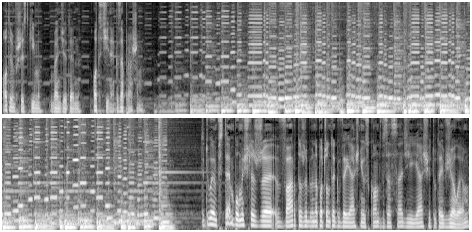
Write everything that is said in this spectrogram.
O tym wszystkim będzie ten odcinek. Zapraszam. Tytułem wstępu myślę, że warto, żebym na początek wyjaśnił, skąd w zasadzie ja się tutaj wziąłem,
